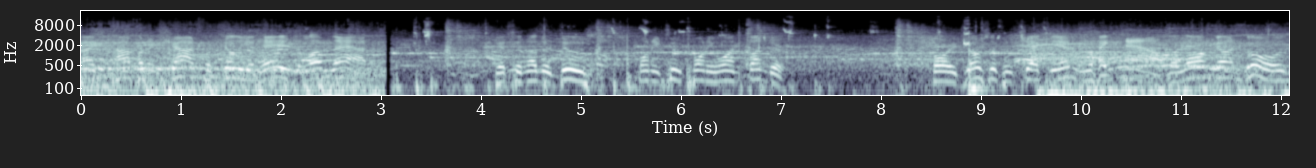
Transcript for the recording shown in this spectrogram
Nice confident shot for Killian Hayes. You love that. Gets another deuce. 22-21 Thunder. Cory Joseph is checked in right now. The long gun goes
